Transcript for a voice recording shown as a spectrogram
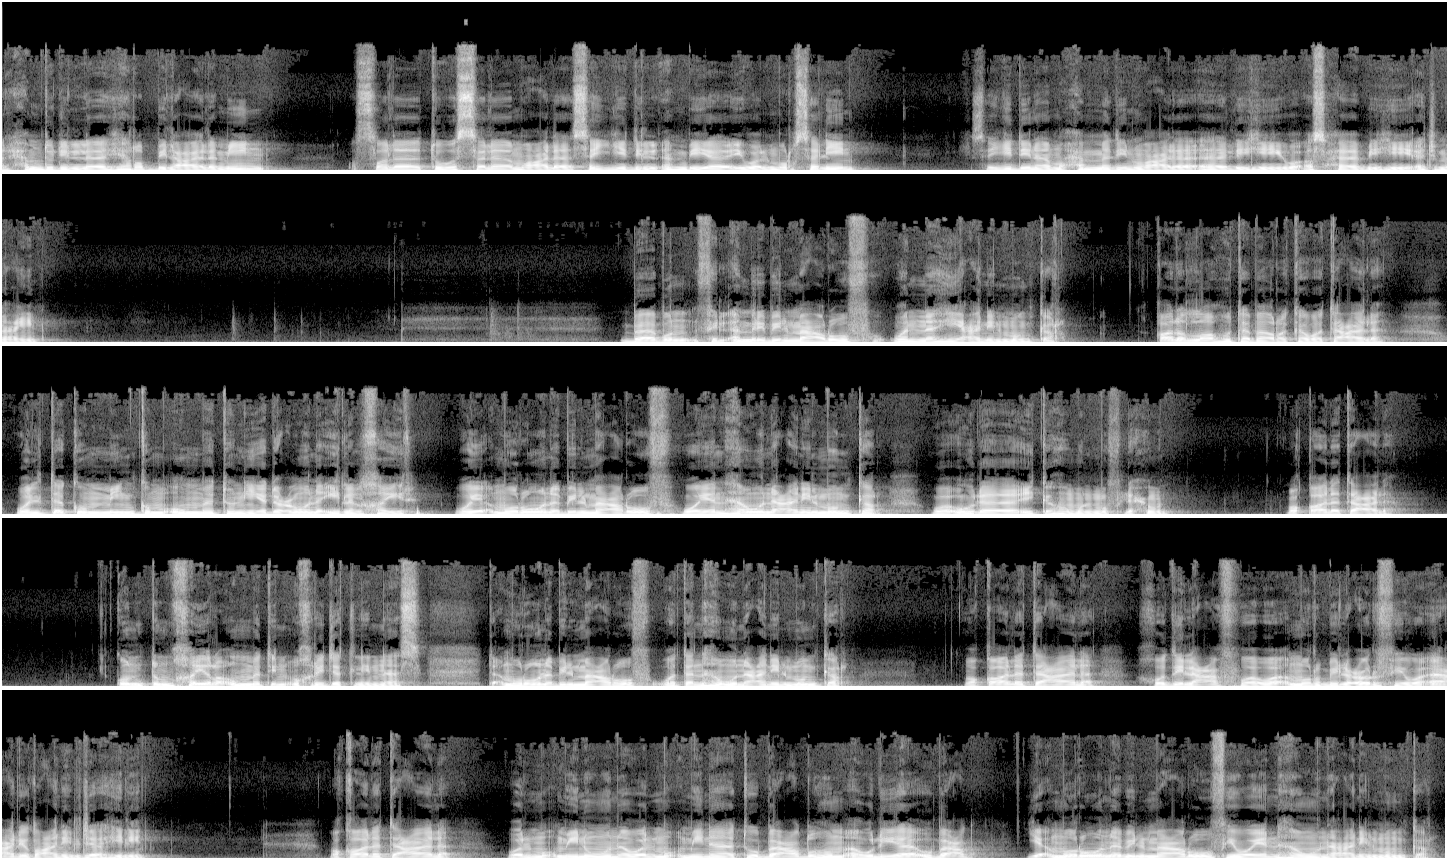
الحمد لله رب العالمين والصلاة والسلام على سيد الأنبياء والمرسلين سيدنا محمد وعلى آله وأصحابه أجمعين. باب في الأمر بالمعروف والنهي عن المنكر. قال الله تبارك وتعالى ولتكن منكم أمة يدعون إلى الخير ويأمرون بالمعروف وينهون عن المنكر وأولئك هم المفلحون. وقال تعالى كنتم خير أمة أخرجت للناس تأمرون بالمعروف وتنهون عن المنكر. وقال تعالى خذ العفو وأمر بالعرف وأعرض عن الجاهلين. وقال تعالى والمؤمنون والمؤمنات بعضهم أولياء بعض يأمرون بالمعروف وينهون عن المنكر.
